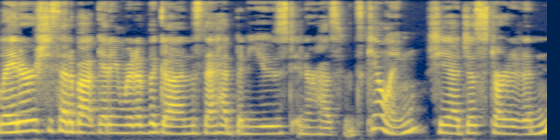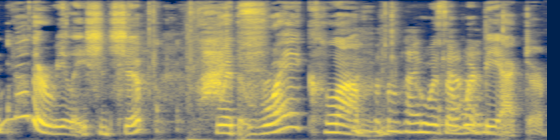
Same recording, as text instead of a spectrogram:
Later, she said about getting rid of the guns that had been used in her husband's killing. She had just started another relationship with Roy Klum, Oh who was a would-be actor.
